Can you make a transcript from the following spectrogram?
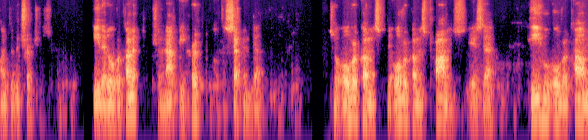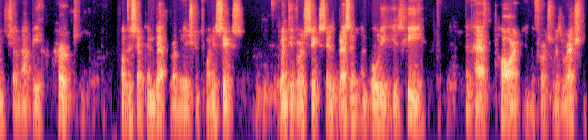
unto the churches. He that overcometh shall not be hurt of the second death. So overcomers, the overcomer's promise is that he who overcomes shall not be hurt of the second death. Revelation 26, 20, verse 6 says, Blessed and holy is he that hath part in the first resurrection.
